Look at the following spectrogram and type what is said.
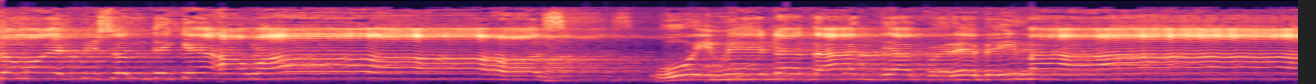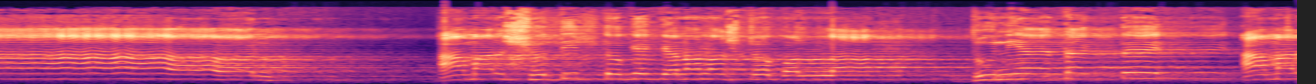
সময় পিছন থেকে আওয়াজ, ওই মেয়েটা দাগ দিয়া করে বেইমান আমার সতীত্বকে কেন নষ্ট করলা? দুনিয়ায় থাকতে আমার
